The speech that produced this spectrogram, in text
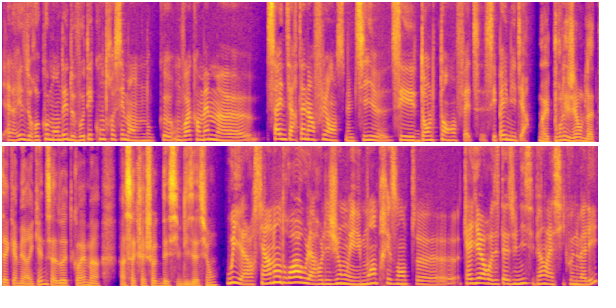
elle risque de recommander de voter contre ses membres. Donc euh, on voit quand même euh, ça a une certaine influence, même si c'est dans le temps en fait, c'est pas immédiat. Ouais, pour les géants de la tech américaine, ça doit être quand même un, sacré choc des civilisations. Oui, alors s'il y a un endroit où la religion est moins présente qu'ailleurs aux États-Unis, c'est bien dans la Silicon Valley,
